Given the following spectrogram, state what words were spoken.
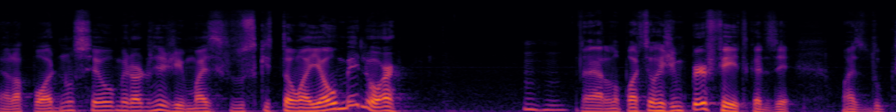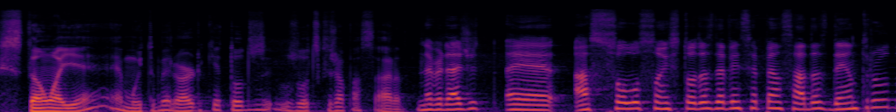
Ela pode não ser o melhor do regime, mas dos que estão aí é o melhor. É, Ela não pode ser o regime perfeito, quer dizer, mas do que estão aí é, é muito melhor do que todos os outros que já passaram. Na verdade, é, as soluções todas devem ser pensadas dentro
